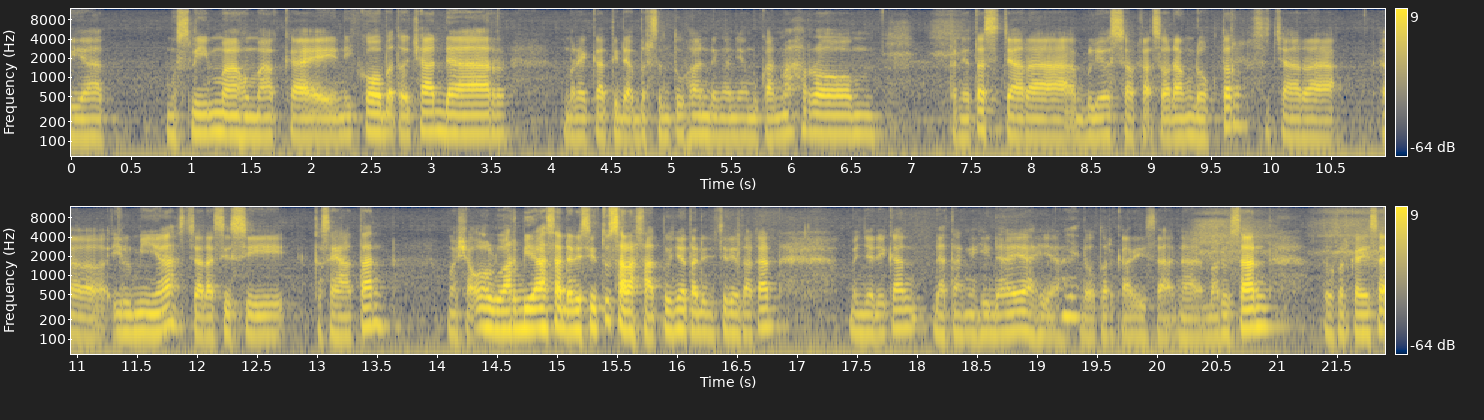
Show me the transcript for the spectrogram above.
lihat muslimah memakai nikob atau cadar mereka tidak bersentuhan dengan yang bukan mahram. Ternyata secara beliau seorang dokter secara eh, ilmiah secara sisi kesehatan masya allah luar biasa. Dari situ salah satunya tadi diceritakan menjadikan datangnya hidayah ya Iya. dokter Karisa. Nah barusan dokter Karisa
